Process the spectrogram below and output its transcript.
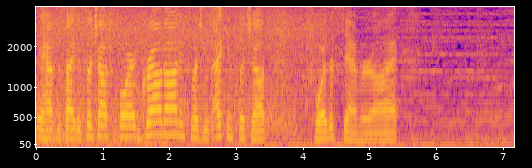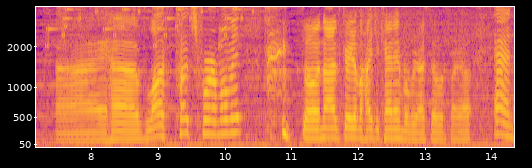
They have decided to switch out for Groudon, into which case I can switch out for the Samurott. I have lost touch for a moment, so not as great of a Hydro Cannon, but we are still able to fire out. And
